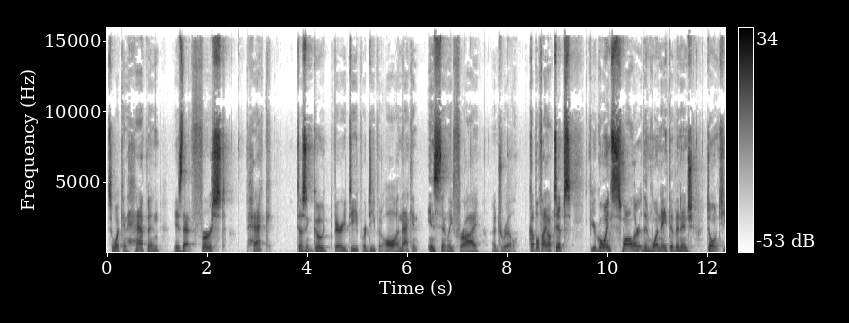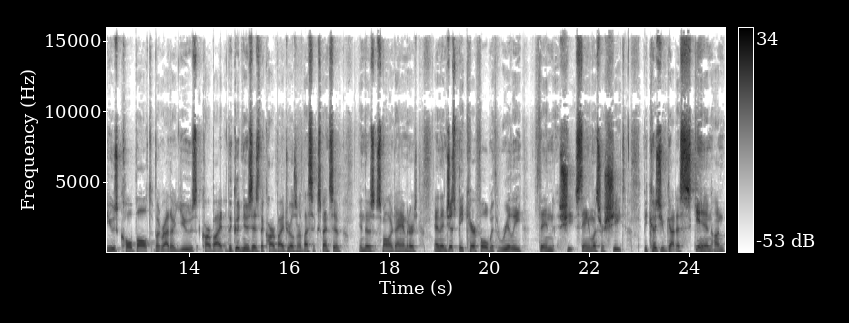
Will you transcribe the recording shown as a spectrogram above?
So what can happen is that first peck doesn't go very deep or deep at all, and that can instantly fry a drill. A couple final tips. If you're going smaller than one eighth of an inch, don't use cobalt, but rather use carbide. The good news is the carbide drills are less expensive in those smaller diameters. And then just be careful with really thin sheet stainless or sheet because you've got a skin on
